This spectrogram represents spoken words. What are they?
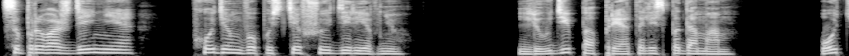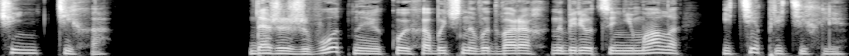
сопровождения входим в опустевшую деревню. Люди попрятались по домам. Очень тихо. Даже животные, коих обычно во дворах наберется немало, и те притихли.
